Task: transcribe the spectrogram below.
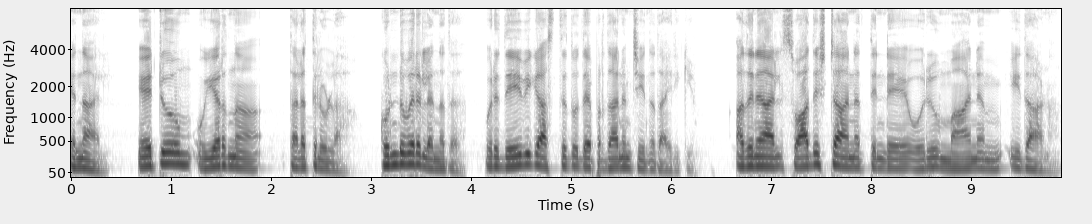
എന്നാൽ ഏറ്റവും ഉയർന്ന തലത്തിലുള്ള കൊണ്ടുവരൽ എന്നത് ഒരു ദൈവിക അസ്തിത്വത്തെ പ്രദാനം ചെയ്യുന്നതായിരിക്കും. അതിനാൽ സ്വാധിഷ്ഠാനത്തിന്റെ ഒരു മാനം ഇതാണ്.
